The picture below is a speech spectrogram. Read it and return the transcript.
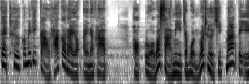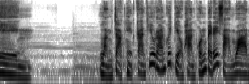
แต่เธอก็ไม่ได้กล่าวทักอะไรออกไปนะครับเพราะกลัวว่าสามีจะบ่นว่าเธอคิดมากไปเอง หลังจากเหตุการณ์ที่ร้านก๋วยเตี๋ยวผ่านพ้นไปได้3วัน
